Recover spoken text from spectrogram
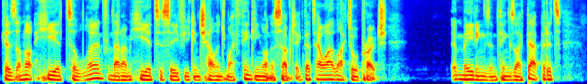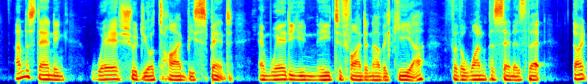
because I'm not here to learn from that. I'm here to see if you can challenge my thinking on a subject. That's how I like to approach meetings and things like that. But it's understanding where should your time be spent and where do you need to find another gear for the one percenters that don't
